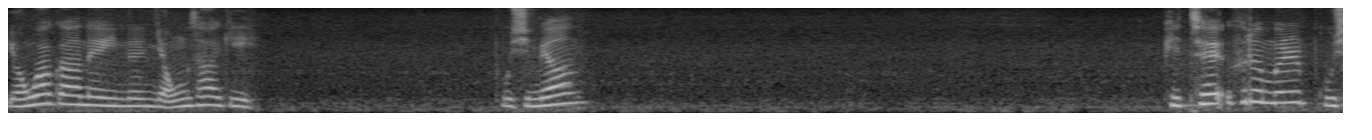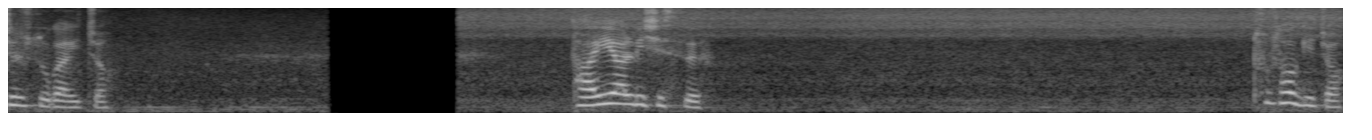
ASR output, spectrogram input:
영화관에 있는 영사기 보시면 빛의 흐름을 보실 수가 있죠. 다이알리시스 투석이죠.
